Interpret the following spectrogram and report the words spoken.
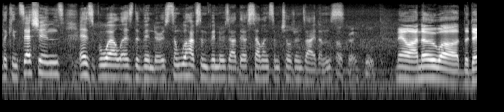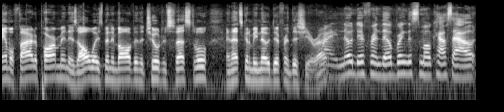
the concessions as well as the vendors. So we'll have some vendors out there selling some children's items. Okay, cool. Now, I know uh, the Danville Fire Department has always been involved in the Children's Festival, and that's going to be no different this year, right? Right, no different. They'll bring the smokehouse out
